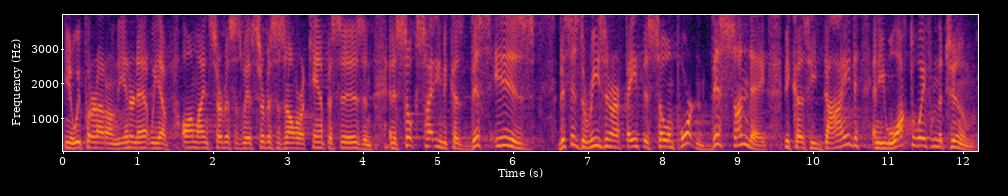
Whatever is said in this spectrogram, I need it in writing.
you know, we put it out on the internet. We have online services. We have services on all of our campuses, and, and it's so exciting because this is this is the reason our faith is so important. This Sunday, because he died and he walked away from the tomb.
